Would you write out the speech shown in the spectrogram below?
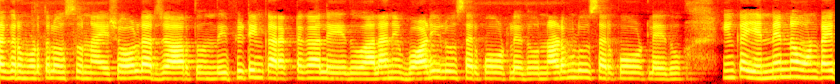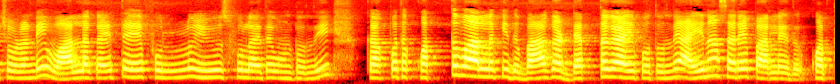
దగ్గర ముడతలు వస్తున్నాయి షోల్డర్ జారుతుంది ఫిట్టింగ్ కరెక్ట్గా లేదు అలానే బాడీలు సరిపోవట్లేదు నడుములు సరిపోవట్లేదు ఇంకా ఎన్నెన్నో ఉంటాయి చూడండి. వాళ్ళకైతే ఫుల్ యూస్ఫుల్ అయితే ఉంటుంది. కాకపోతే కొత్త వాళ్ళకి ఇది బాగా డెప్త్గా అయిపోతుంది. అయినా సరే పర్లేదు. కొత్త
